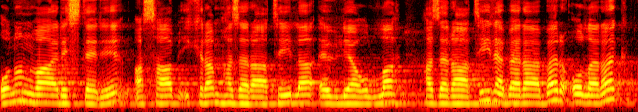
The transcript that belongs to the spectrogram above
onun varisleri ashab-ı ikram hazaratıyla evliyaullah hazaratıyla beraber olarak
